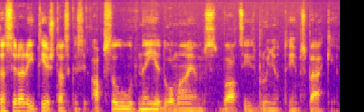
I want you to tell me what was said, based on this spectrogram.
Tas ir arī tieši tas, kas ir absolūti neiedomājams Vācijas bruņotajiem spēkiem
